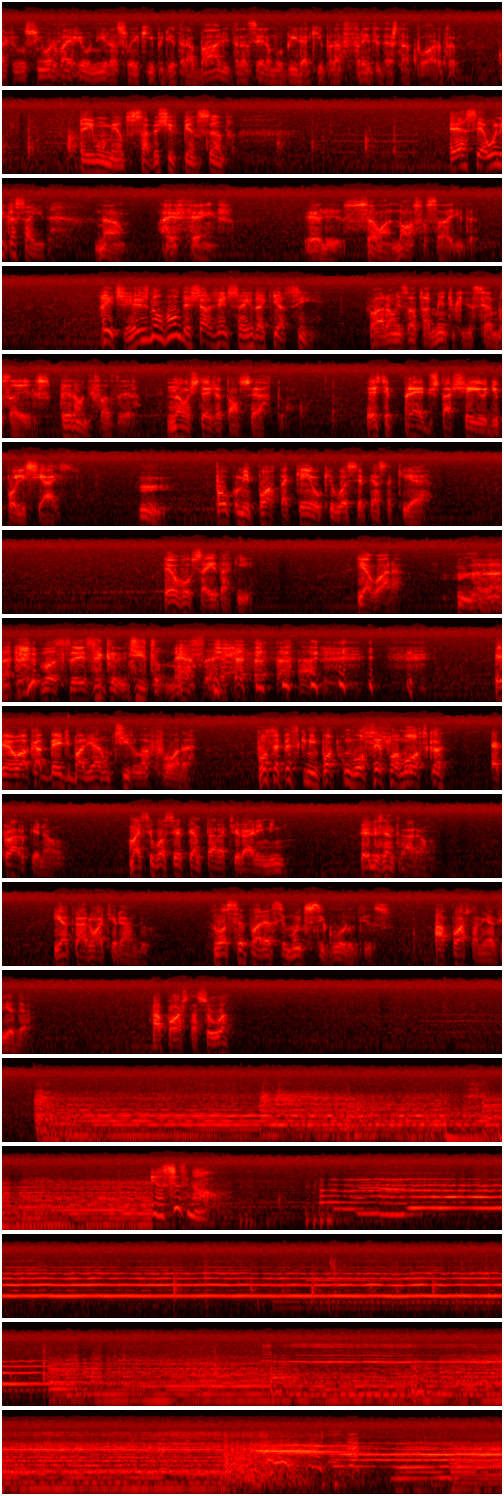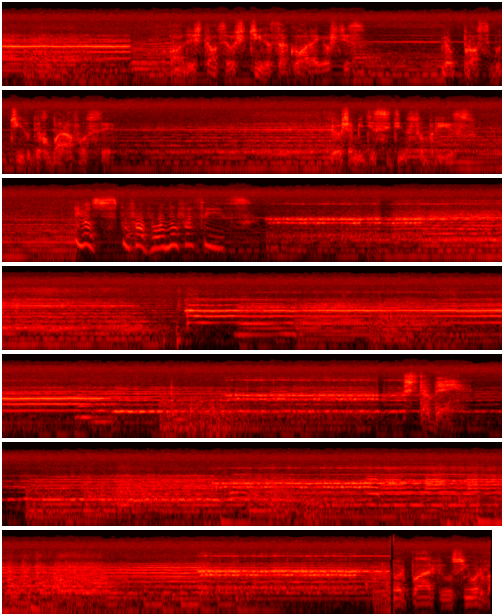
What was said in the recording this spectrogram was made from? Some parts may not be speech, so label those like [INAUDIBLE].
Parker, o senhor vai reunir a sua equipe de trabalho e trazer a mobília aqui para frente desta porta. Em um momento, sabe, eu estive pensando. Essa é a única saída. Não, reféns. Eles são a nossa saída. Rich, eles não vão deixar a gente sair daqui assim. Farão exatamente o que dissemos a eles. Terão de fazer. Não esteja tão certo. Este prédio está cheio de policiais. Hum. Pouco me importa quem ou o que você pensa que é. Eu vou sair daqui. E agora? [LAUGHS] Vocês acreditam nessa? [LAUGHS] Eu acabei de balear um tiro lá fora. Você pensa que me importo com você, sua mosca? É claro que não. Mas se você tentar atirar em mim, eles entrarão. E entrarão atirando. Você parece muito seguro disso. Aposta a minha vida. Aposta a sua? Onde estão seus tiros agora, Eustace? Meu próximo tiro derrubará você. Eu já me decidi sobre isso. Eustace, por favor, não faça isso. Está bem. Sr. Parker, o senhor.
